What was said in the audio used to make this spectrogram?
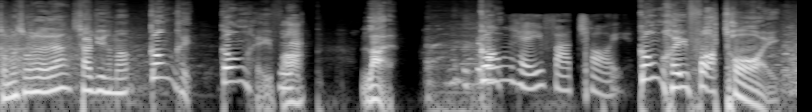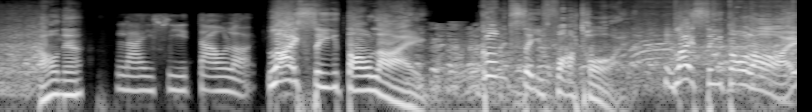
怎么说来着？下句什么？恭喜恭喜发来！恭喜发财！恭喜发财！然后呢？利是到来，利是到来，恭喜发财，利是到来。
